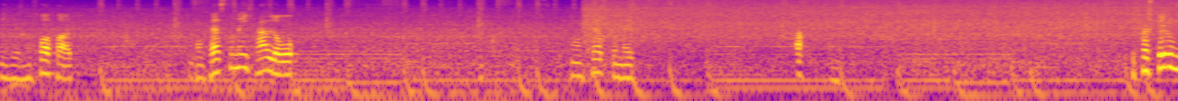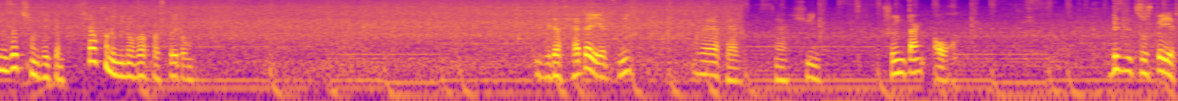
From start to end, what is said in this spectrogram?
Nee, hier ist eine Vorfahrt. Warum fährst du nicht? Hallo. Warum fährst du nicht? Ach. Die Verspätung ist jetzt schon sicher. Ich habe schon eine Minute Verspätung. Entweder fährt er jetzt nicht, oder er fährt. Ja, schön. Schönen Dank auch. Bisschen zu spät.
